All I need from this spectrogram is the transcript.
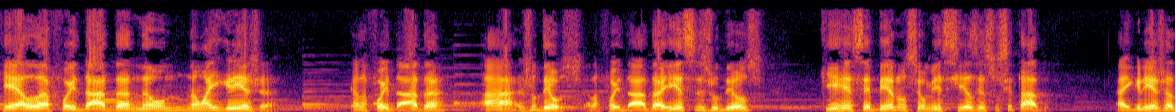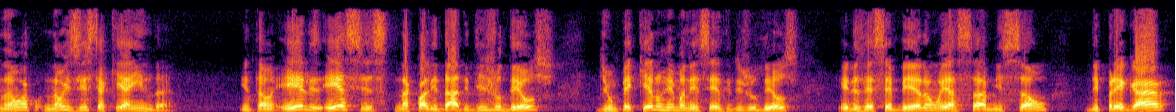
que ela foi dada não, não à igreja, ela foi dada a judeus, ela foi dada a esses judeus que receberam o seu Messias ressuscitado. A igreja não, não existe aqui ainda. Então, eles, esses, na qualidade de judeus, de um pequeno remanescente de judeus, eles receberam essa missão de pregar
